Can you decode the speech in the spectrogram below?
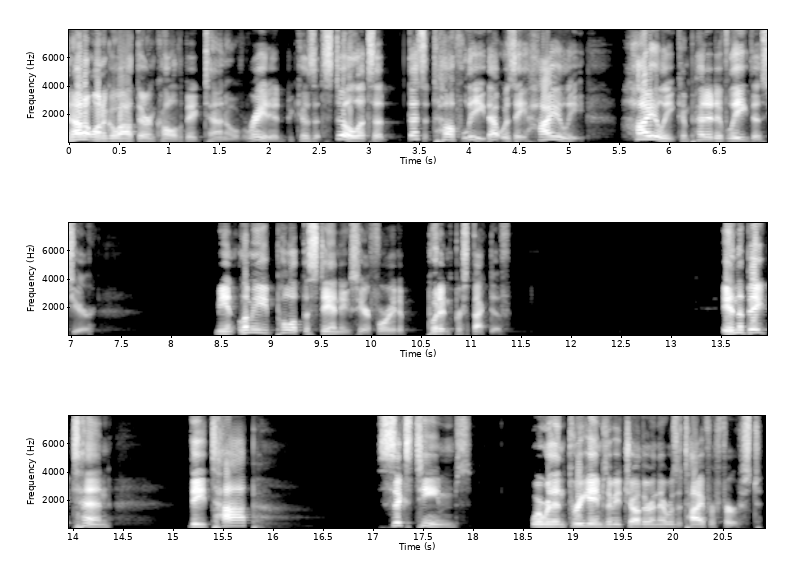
And I don't want to go out there and call the Big Ten overrated because it's still that's a that's a tough league. That was a highly highly competitive league this year. I mean, let me pull up the standings here for you to put it in perspective. in the Big Ten, the top six teams were within three games of each other, and there was a tie for first.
